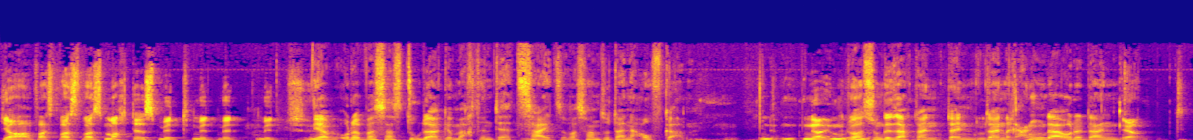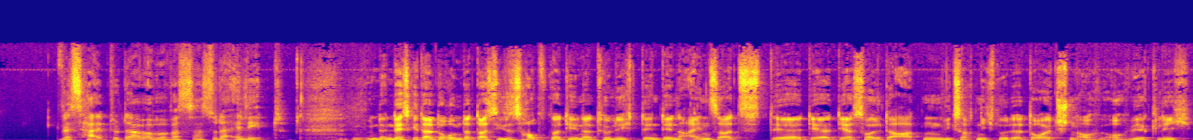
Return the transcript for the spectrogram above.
Ja, was, was, was macht es mit, mit, mit, mit. Ja, oder was hast du da gemacht in der Zeit? So, was waren so deine Aufgaben? Na, du hast schon gesagt, dein, dein, dein Rang da oder dein, ja weshalb du da, aber was hast du da erlebt? Es geht halt darum, dass dieses Hauptquartier natürlich den, den Einsatz der, der, der Soldaten, wie gesagt, nicht nur der Deutschen, auch, auch wirklich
